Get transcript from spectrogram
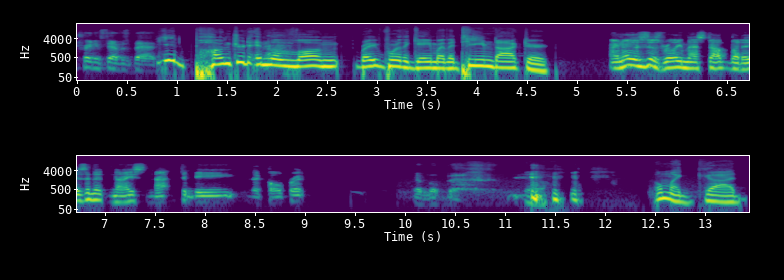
training staff is bad. He get punctured in the lung right before the game by the team doctor. I know this is really messed up, but isn't it nice not to be the culprit? A little bit. Oh my god,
